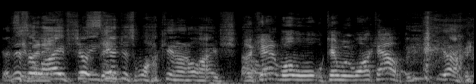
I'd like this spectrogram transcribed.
This, this is a live show. You can't just walk in on a live show. Okay. Well, can we walk out? yeah.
